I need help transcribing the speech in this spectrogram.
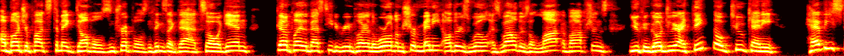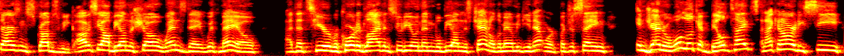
a bunch of putts to make doubles and triples and things like that. So again, gonna play the best tee to green player in the world. I'm sure many others will as well. There's a lot of options you can go to here. I think though too, Kenny, heavy stars and scrubs week. Obviously, I'll be on the show Wednesday with Mayo. Uh, that's here recorded live in studio, and then we'll be on this channel, the Mayo Media Network. But just saying, in general, we'll look at build types, and I can already see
